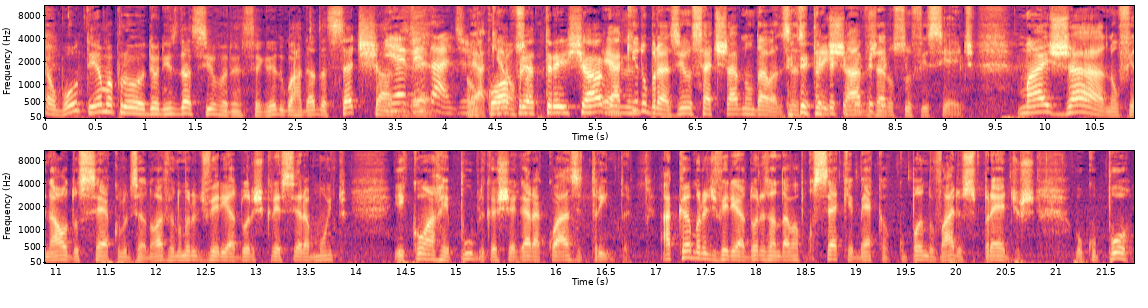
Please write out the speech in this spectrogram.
É um bom tema pro Dionísio da Silva, né? Segredo guardado a sete chaves. E é verdade. Um É, aqui eram cofre só- a três chaves. É, aqui né? no Brasil, sete chaves não dava, três chaves já era o suficiente. Mas já no final do século XIX, o número de vereadores crescera muito e com a República chegara a quase 30. A Câmara de Vereadores andava por Seca Meca, ocupando vários prédios. Ocupou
